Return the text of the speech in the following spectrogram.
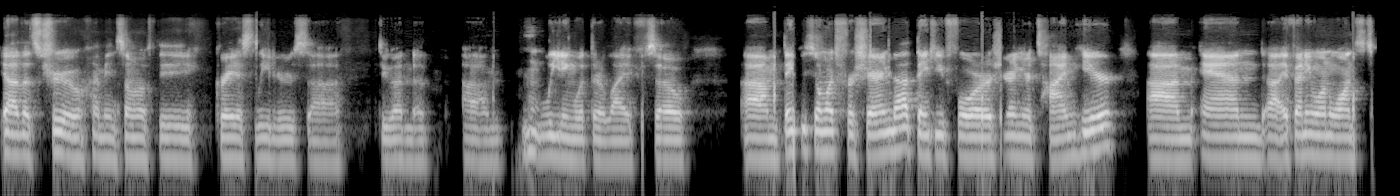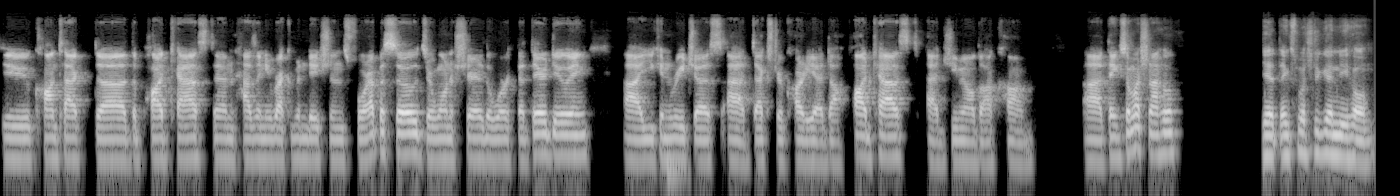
Yeah, that's true. I mean, some of the greatest leaders uh, do end up um, leading with their life. So, um, thank you so much for sharing that. Thank you for sharing your time here. Um, and uh, if anyone wants to contact uh, the podcast and has any recommendations for episodes or want to share the work that they're doing, uh, you can reach us at dextrocardia.podcast at gmail.com. Uh, thanks so much, Nahu. Yeah, thanks so much again, Nihal.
